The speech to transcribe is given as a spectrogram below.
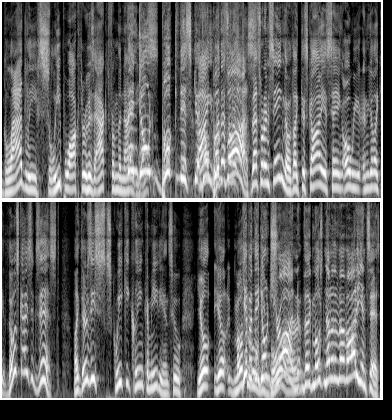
gladly sleepwalk through his act from the 90s. Then don't book this guy. I- Don't but book that's what, I, Voss. that's what I'm saying though. Like this guy is saying, "Oh, we," and you're like, "Those guys exist." Like there's these squeaky clean comedians who you'll you'll most yeah, but they don't draw. Like most, none of them have audiences.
